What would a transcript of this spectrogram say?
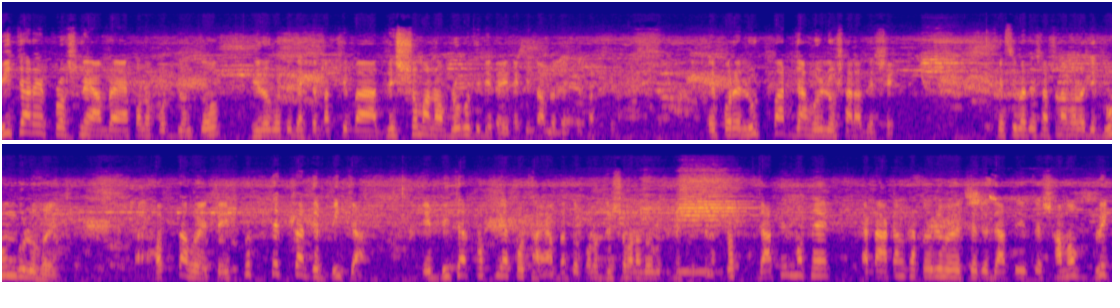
বিচারের প্রশ্নে আমরা এখনও পর্যন্ত ধীরগতি দেখতে পাচ্ছি বা দৃশ্যমান অগ্রগতি যেটা, এটা কিন্তু আমরা দেখতে পাচ্ছি না। এরপরে লুটপাট যা হইল সারা দেশে। পেশিবাদের শাসনামলে যে গুমগুলো হয়েছে, হত্যা হয়েছে, এই প্রত্যেকটার যে বিচার, এই বিচার প্রক্রিয়া কোথায়? আমরা তো কোনো দৃশ্যমান অগ্রগতি দেখতেছি না। জাতির মধ্যে একটা আকাঙ্ক্ষা তৈরি হয়েছে যে জাতিতে সামগ্রিক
